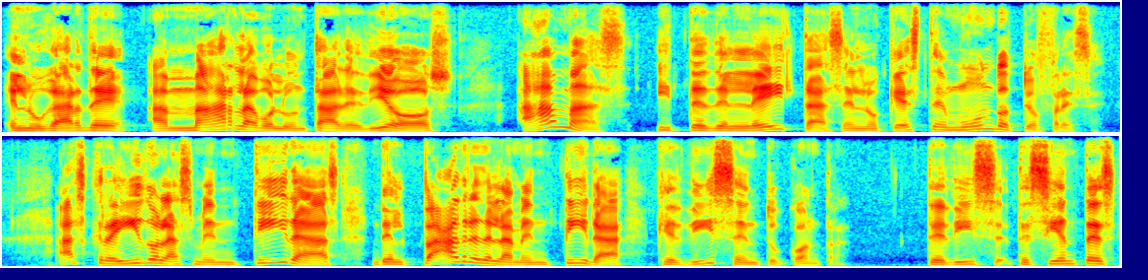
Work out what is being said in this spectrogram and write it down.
En lugar de amar la voluntad de Dios, amas y te deleitas en lo que este mundo te ofrece. Has creído las mentiras del padre de la mentira que dice en tu contra te, sientes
